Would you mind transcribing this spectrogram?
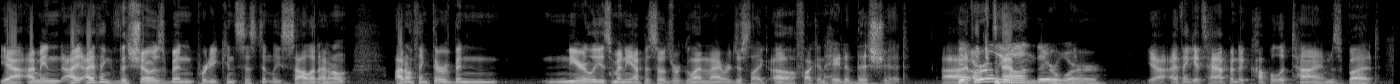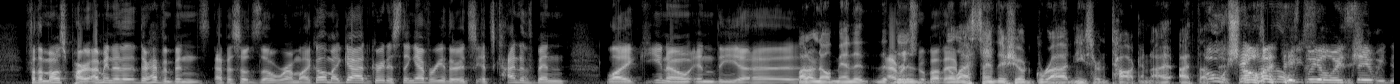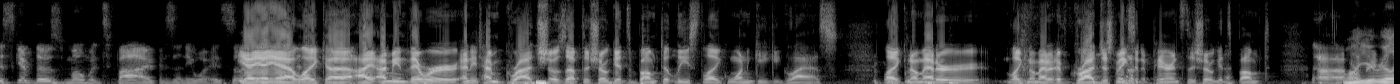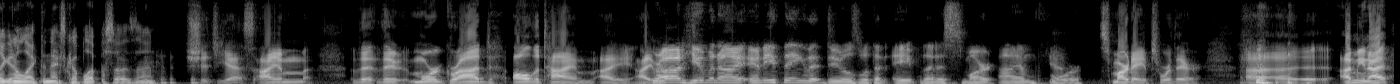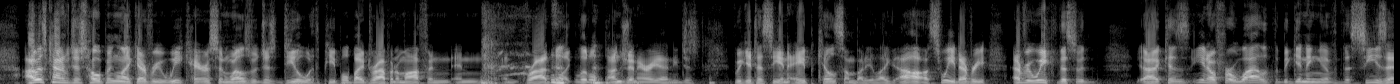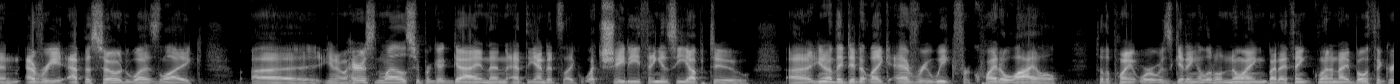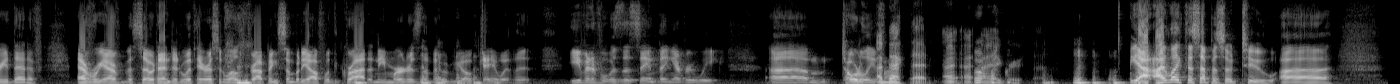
Yeah, I mean, I, I think the show has been pretty consistently solid. I don't, I don't think there have been nearly as many episodes where Glenn and I were just like, "Oh, fucking hated this shit." Uh, Yeah, early hap- on there were. yeah, I think it's happened a couple of times, but for the most part, I mean, uh, there haven't been episodes though where I'm like, "Oh my god, greatest thing ever!" Either it's it's kind of been like you know in the uh, I don't know, man. The, the, Average the- to above the average. last time they showed Grodd and he started talking, I, I thought. Oh, shit, Oh, I no, think we always say show. we just give those moments fives anyway. So Yeah, yeah, yeah. Like, uh, I, I mean, there were anytime Grodd shows up, the show gets bumped at least like one geeky glass. Like, no matter, like, no matter if Grodd just makes an appearance, the show gets bumped. Uh, Well, you're really gonna like the next couple episodes then. shit. Yes, I am. The the more Grodd all the time. I I Grodd, Human Eye, anything that deals with an ape that is smart, I am Yeah. for. smart apes were there. Uh, I mean, I I was kind of just hoping like every week Harrison Wells would just deal with people by dropping them off in in, in Grodd's like little dungeon area, and he just we get to see an ape kill somebody. Like, oh, sweet! Every every week this would because you know for a while at the beginning of the season, every episode was like. Uh, you know, Harrison Wells, super good guy, and then at the end, it's like, what shady thing is he up to? Uh, you know, they did it like every week for quite a while, to the point where it was getting a little annoying. But I think Glenn and I both agreed that if every episode ended with Harrison Wells dropping somebody off with Grodd and he murders them, it would be okay with it, even if it was the same thing every week. Um, totally. I fine. back that. I, I, I agree with that. yeah, I like this episode too. Uh,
